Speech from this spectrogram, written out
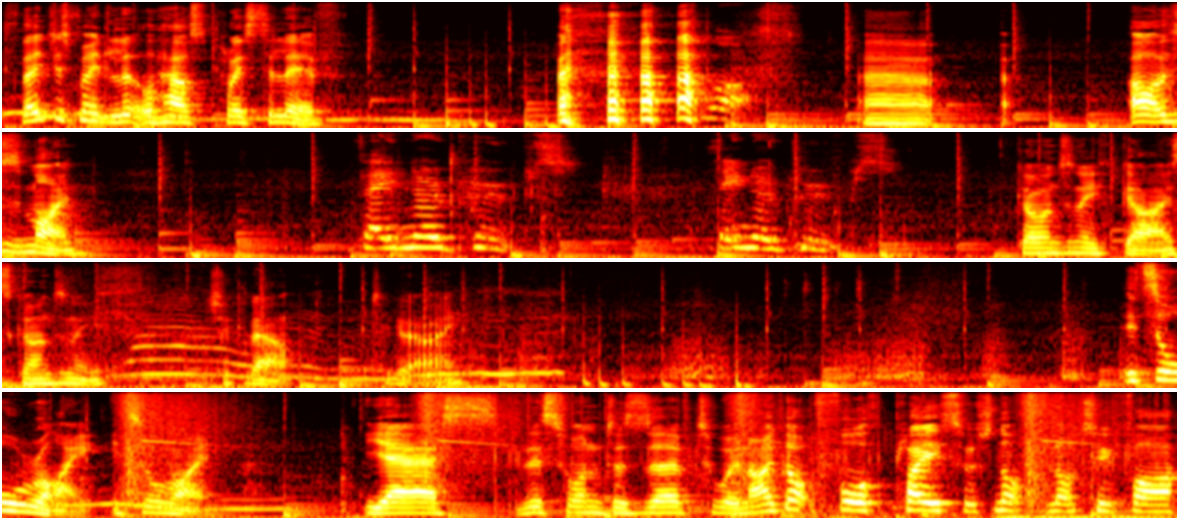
So they just made a little house place to live. what? Uh, oh, this is mine. Say no poops. Say no poops. Go underneath, guys. Go underneath. Check it out. Check it out, eh? It's all right. It's all right. Yes, this one deserved to win. I got fourth place, which is not not too far.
